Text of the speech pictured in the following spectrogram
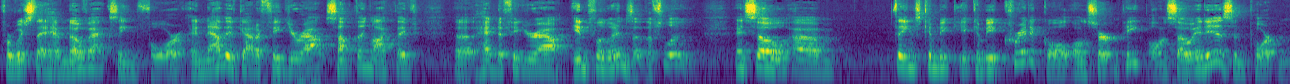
for which they have no vaccine for, and now they've got to figure out something like they've uh, had to figure out influenza, the flu. And so, um, things can be it can be critical on certain people, and so it is important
